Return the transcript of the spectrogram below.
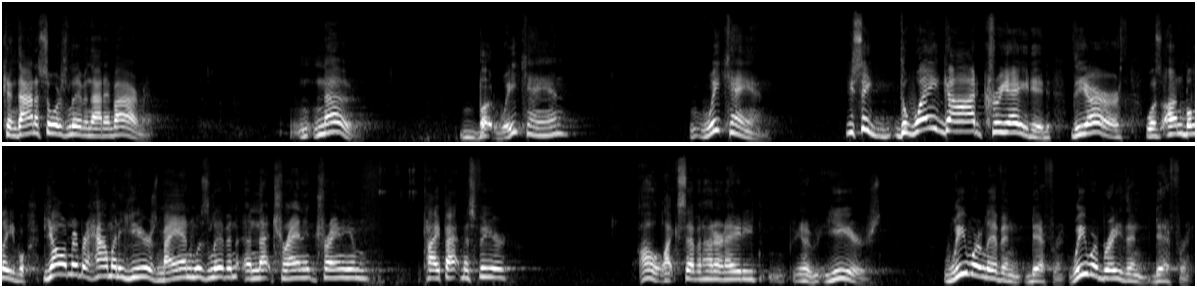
Can dinosaurs live in that environment? No. But we can. We can. You see, the way God created the earth was unbelievable. Do y'all remember how many years man was living in that terrarium type atmosphere? Oh, like 780 you know, years. We were living different. We were breathing different.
